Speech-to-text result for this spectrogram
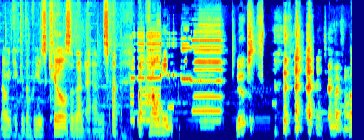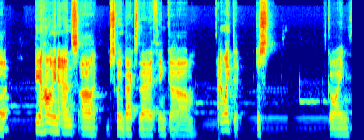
now we can get the views, kills and then ends. but Halloween Oops. Turn my phone off. Yeah, Halloween ends. Uh, just going back to that, I think um, I liked it. Just going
